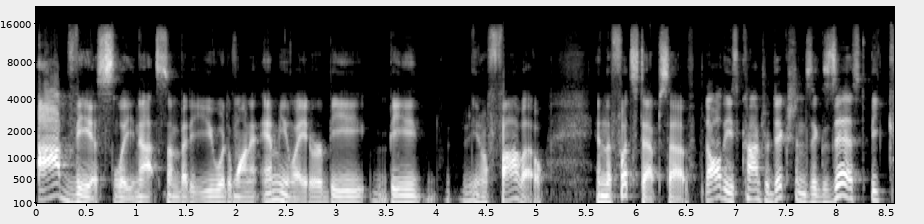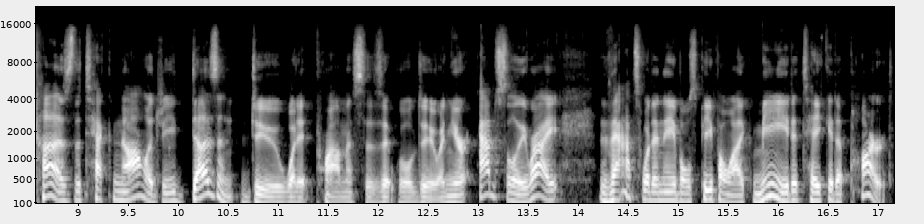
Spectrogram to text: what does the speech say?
obviously not somebody you would want to emulate or be be you know follow in the footsteps of. All these contradictions exist because the technology doesn't do what it promises it will do. And you're absolutely right. That's what enables people like me to take it apart.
